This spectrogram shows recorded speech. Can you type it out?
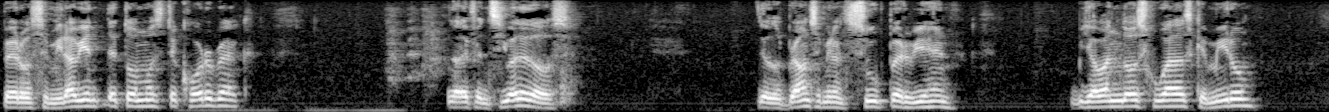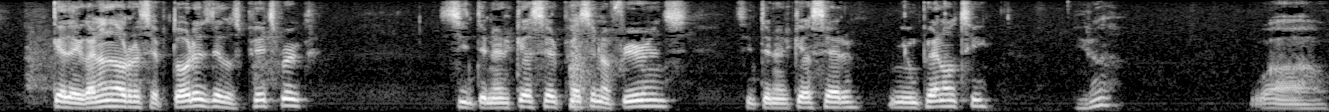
pero se mira bien de todos modos este quarterback. La defensiva de los de los Browns se miran súper bien. Ya van dos jugadas que miro que le ganan a los receptores de los Pittsburgh sin tener que hacer pass interference, sin tener que hacer ni un penalty. Mira. Wow.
